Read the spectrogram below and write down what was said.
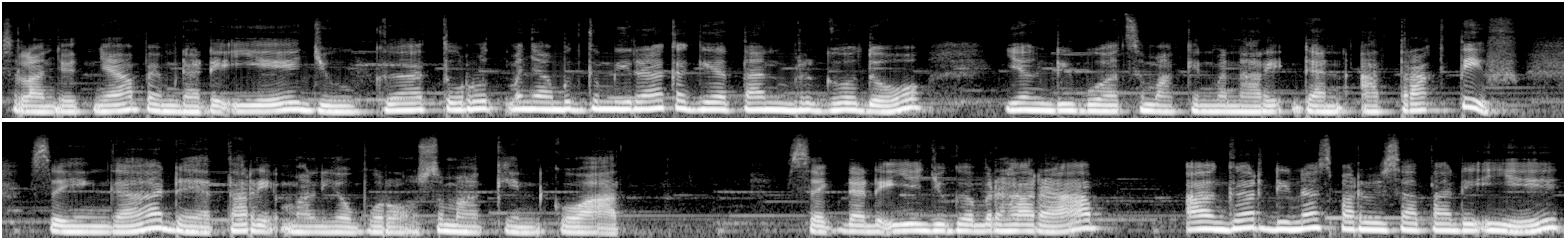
Selanjutnya, Pemda DIY juga turut menyambut gembira kegiatan bergodo yang dibuat semakin menarik dan atraktif sehingga daya tarik Malioboro semakin kuat. Sekda DIY juga berharap agar Dinas Pariwisata DIY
